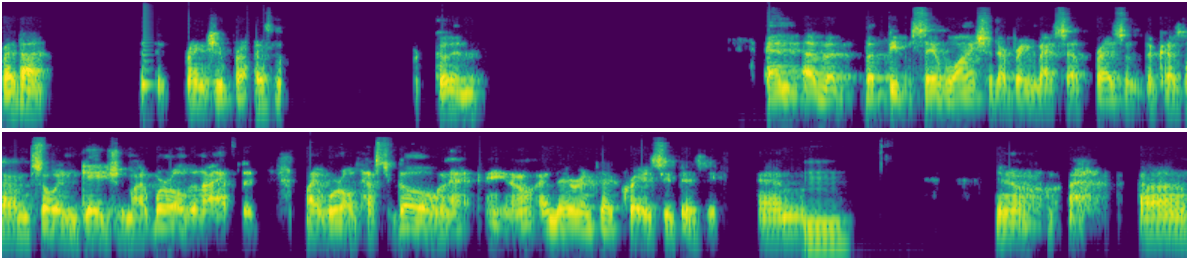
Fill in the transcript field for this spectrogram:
right on. It brings you present. Good. And uh, but, but people say, why should I bring myself present? Because I'm so engaged in my world, and I have to. My world has to go, and you know, and they're into crazy busy, and mm. you know, uh,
